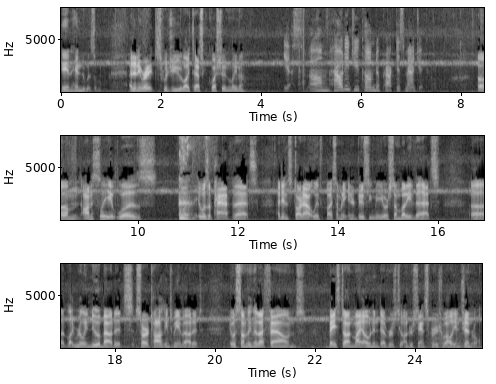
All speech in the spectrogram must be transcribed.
in Hinduism. At any rate, would you like to ask a question, Lena? Yes. Um, how did you come to practice magic? Um, honestly, it was it was a path that I didn't start out with by somebody introducing me or somebody that uh, like really knew about it, started talking to me about it. It was something that I found based on my own endeavors to understand spirituality in general,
